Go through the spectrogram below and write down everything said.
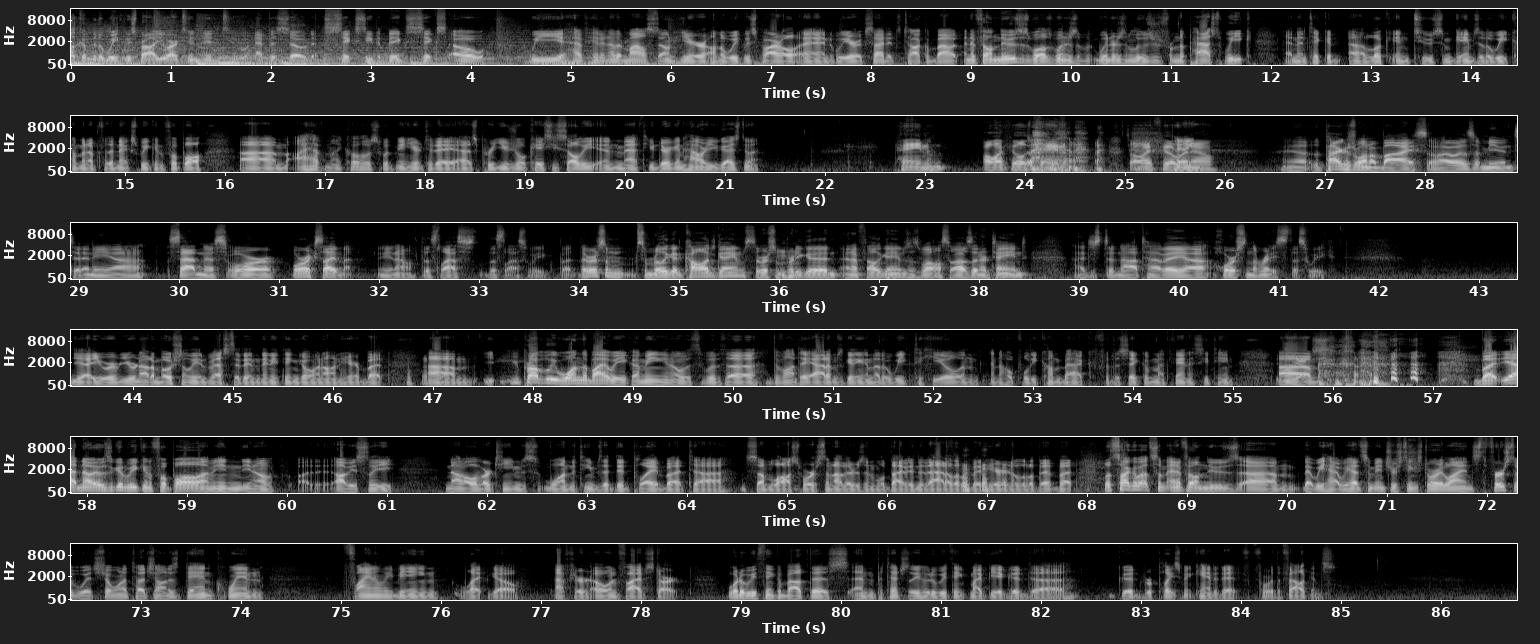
Welcome to the Weekly Spiral. You are tuned into episode 60, the big 6 0. We have hit another milestone here on the Weekly Spiral, and we are excited to talk about NFL news as well as winners, winners and losers from the past week, and then take a uh, look into some games of the week coming up for the next week in football. Um, I have my co hosts with me here today, as per usual, Casey Sully and Matthew Durgan. How are you guys doing? Pain. All I feel is pain. That's all I feel Pain. right now. Yeah, the Packers want to buy, so I was immune to any uh, sadness or or excitement. You know, this last this last week. But there were some some really good college games. There were some pretty good NFL games as well. So I was entertained. I just did not have a uh, horse in the race this week. Yeah, you were you were not emotionally invested in anything going on here, but um, you, you probably won the bye week. I mean, you know, with with uh, Davante Adams getting another week to heal and, and hopefully come back for the sake of my fantasy team. Um, but yeah, no, it was a good week in football. I mean, you know, obviously not all of our teams won the teams that did play, but uh, some lost worse than others, and we'll dive into that a little bit here in a little bit. But let's talk about some NFL news um, that we had. We had some interesting storylines. The first of which I want to touch on is Dan Quinn finally being let go after an 0 5 start. What do we think about this, and potentially who do we think might be a good uh, good replacement candidate for the Falcons?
